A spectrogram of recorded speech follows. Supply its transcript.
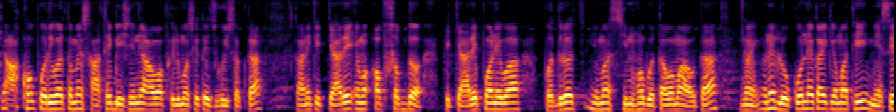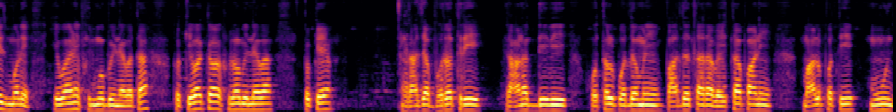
કે આખો પરિવાર તમે સાથે બેસીને આવા ફિલ્મો છે તે જોઈ શકતા. કારણ કે ક્યારે એમાં અપશબ્દ કે ક્યારે પણ એવા ભદ્ર એમાં ચિહ્નો બતાવવામાં આવતા નહીં. અને લોકોને કાંઈક એમાંથી મેસેજ મળે એવા એણે ફિલ્મો બનાવ્યા હતા. તો કેવા કેવા ફિલ્મો બનાવ્યા? તો કે રાજા ભરતરી રાણક દેવી, હોથલ પદમણી, ભાદરતારા વહેતા પાણી માલપતિ મૂંજ,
